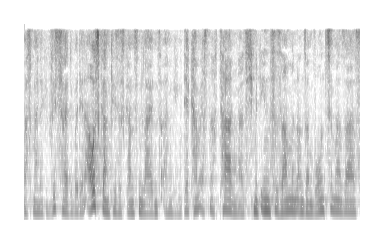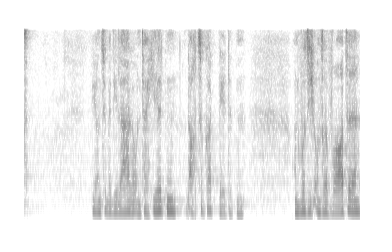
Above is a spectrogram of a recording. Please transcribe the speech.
was meine Gewissheit über den Ausgang dieses ganzen Leidens anging, der kam erst nach Tagen, als ich mit ihnen zusammen in unserem Wohnzimmer saß, wir uns über die Lage unterhielten und auch zu Gott beteten und wo sich unsere Worte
